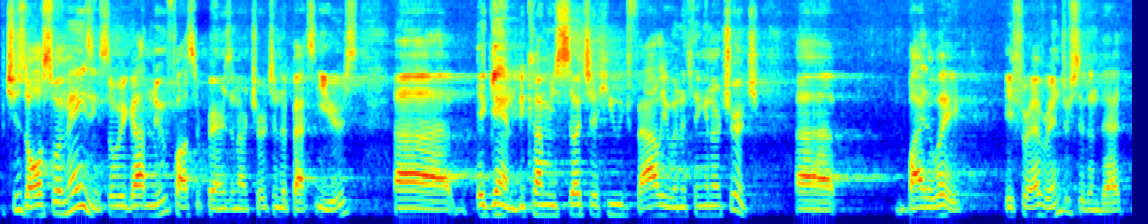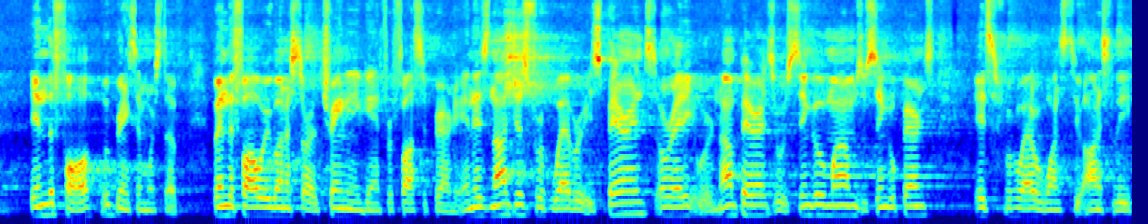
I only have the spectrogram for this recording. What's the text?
which is also amazing. So we got new foster parents in our church in the past years. Uh, again, becoming such a huge value and a thing in our church. Uh, by the way, if you're ever interested in that, in the fall, we'll bring some more stuff. But in the fall, we're going to start training again for foster parenting. And it's not just for whoever is parents already, or non parents, or single moms, or single parents. It's for whoever wants to honestly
